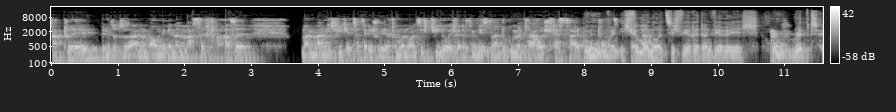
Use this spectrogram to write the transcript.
Aktuell bin ich sozusagen im Augenblick in der Massephase. Mann, Mann, ich wiege jetzt tatsächlich schon wieder 95 Kilo. Ich werde das demnächst mal dokumentarisch festhalten. Uh, wenn ich 95 wäre, dann wäre ich uh, ripped.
